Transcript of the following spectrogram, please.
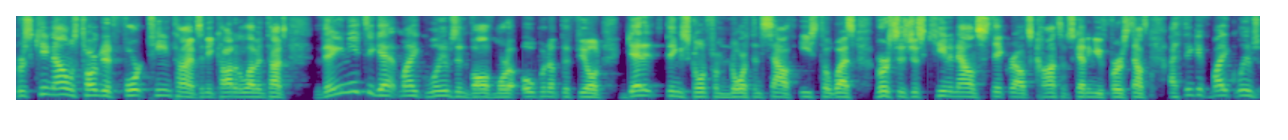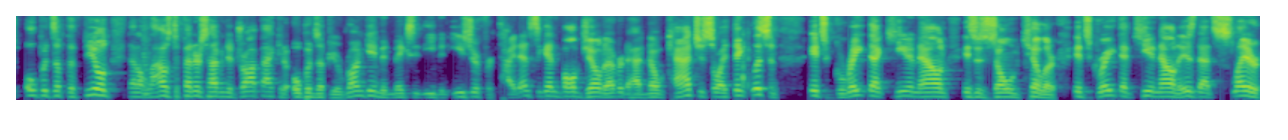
Versus Keenan Allen was targeted 14 times and he caught it 11 times. They need to get Mike Williams involved more to open up the field, get it things going from north and south, east to west, versus just Keenan Allen stick routes, concepts getting you first downs. I think if Mike Williams opens up the field, that allows defenders having to drop back. It opens up your run game. It makes it even easier for tight ends to get involved. Gerald Everett had no catches. So I think, listen, it's great that Keenan Allen is a zone killer. It's great that Keenan Allen is that slayer.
